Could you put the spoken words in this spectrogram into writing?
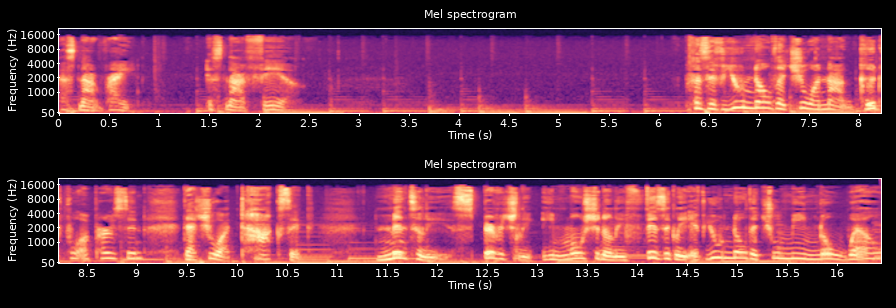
That's not right. It's not fair. Because if you know that you are not good for a person, that you are toxic mentally, spiritually, emotionally, physically, if you know that you mean no well,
